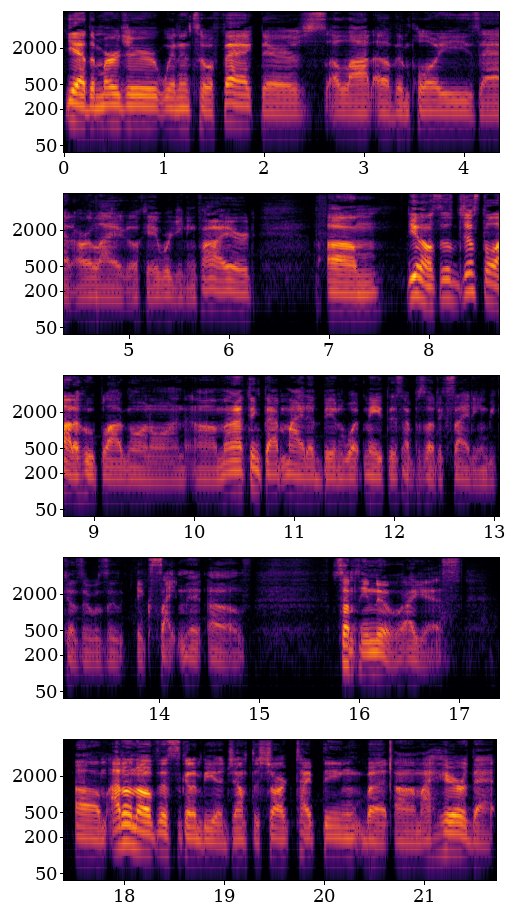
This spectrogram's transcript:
yeah, the merger went into effect. There's a lot of employees that are like, okay, we're getting fired. Um, you know, so just a lot of hoopla going on. Um, and I think that might have been what made this episode exciting because there was an excitement of something new, I guess. Um, I don't know if this is going to be a jump the shark type thing, but um, I hear that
